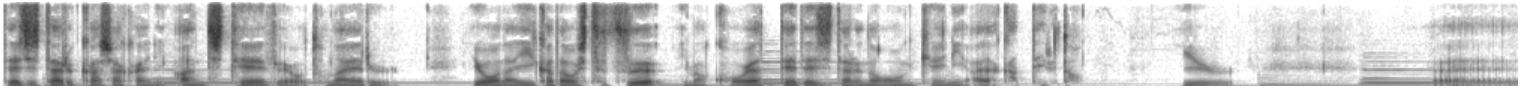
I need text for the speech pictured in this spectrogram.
デジタル化社会にアンチテーゼを唱えるような言い方をしつつ今こうやってデジタルの恩恵にあやかっているというえー、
